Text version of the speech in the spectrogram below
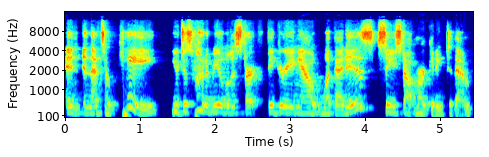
And and that's okay. You just want to be able to start figuring out what that is so you stop marketing to them.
